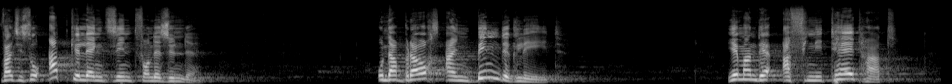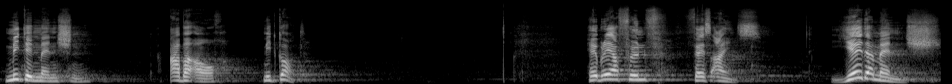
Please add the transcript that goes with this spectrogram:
weil sie so abgelenkt sind von der Sünde. Und da braucht es ein Bindeglied. Jemand, der Affinität hat mit den Menschen, aber auch mit Gott. Hebräer 5, Vers 1. Jeder Mensch,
